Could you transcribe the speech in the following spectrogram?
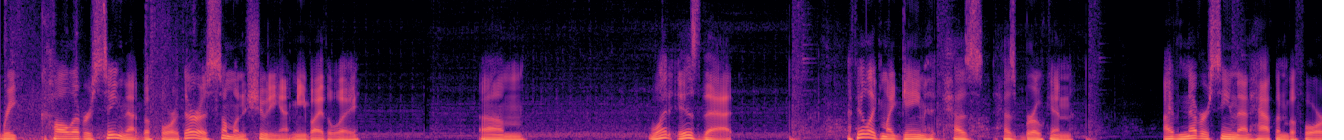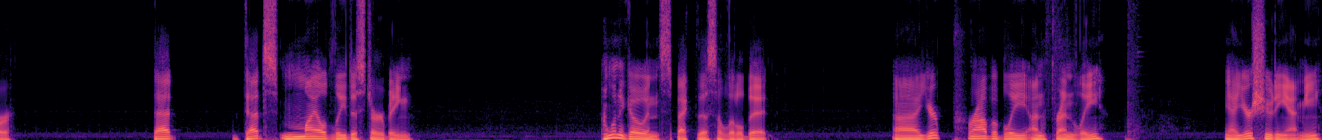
recall ever seeing that before. There is someone shooting at me, by the way. Um, what is that? I feel like my game has has broken. I've never seen that happen before. That that's mildly disturbing. I want to go inspect this a little bit. Uh, you're probably unfriendly. Yeah, you're shooting at me.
